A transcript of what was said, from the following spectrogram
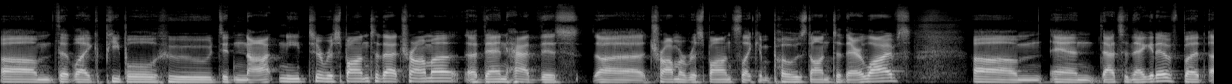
Um, that like people who did not need to respond to that trauma uh, then had this uh, trauma response like imposed onto their lives um, and that's a negative. But uh,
